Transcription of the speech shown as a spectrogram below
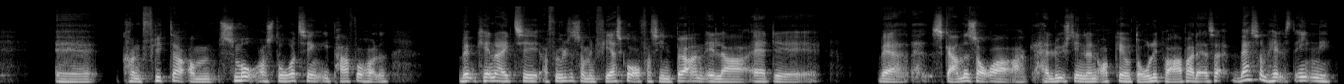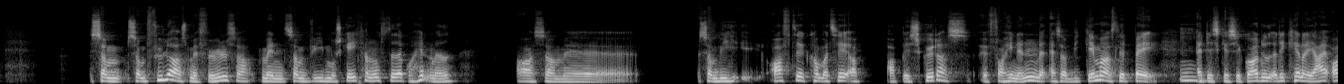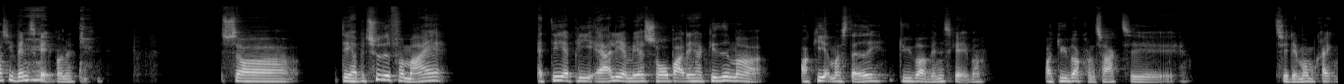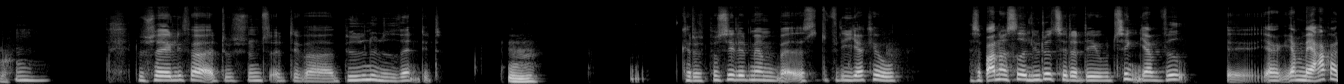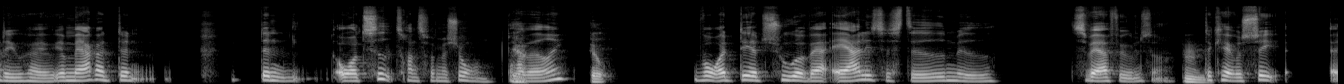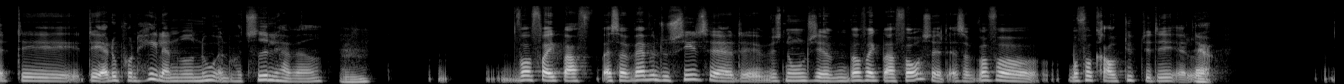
øh, konflikter om små og store ting i parforholdet. Hvem kender ikke til at føle sig som en fiasko over for sine børn, eller at øh, være skammet sig over at have løst en eller anden opgave dårligt på arbejde? Altså hvad som helst egentlig, som, som fylder os med følelser, men som vi måske ikke har nogen sted at gå hen med, og som, øh, som vi ofte kommer til at, at beskytte os for hinanden. Altså vi gemmer os lidt bag, mm. at det skal se godt ud, og det kender jeg også i venskaberne. Så det har betydet for mig, at det at blive ærlig og mere sårbar, det har givet mig og giver mig stadig dybere venskaber og dybere kontakt til, til dem omkring mig. Mm. Du sagde lige før, at du synes, at det var bydende nødvendigt. Mm. Kan du prøve at sige lidt mere om, altså, fordi jeg kan jo, altså bare når jeg sidder og lytter til dig, det er jo ting, jeg ved, øh, jeg, jeg mærker det jo her jo. Jeg mærker den, den over tid transformation, der ja. har været, ikke? Hvor det at turde være ærlig til stede med svære følelser, mm. det kan jeg jo se, at det, det er du på en helt anden måde nu, end du har tidligere har været. Mm. Hvorfor ikke bare, altså hvad vil du sige til, at øh, hvis nogen siger, hvorfor ikke bare fortsætte? Altså hvorfor, hvorfor grave dybt i det? Eller, ja.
